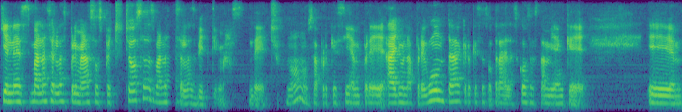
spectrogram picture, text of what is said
quienes van a ser las primeras sospechosas van a ser las víctimas, de hecho, ¿no? O sea, porque siempre hay una pregunta, creo que esa es otra de las cosas también que, eh,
